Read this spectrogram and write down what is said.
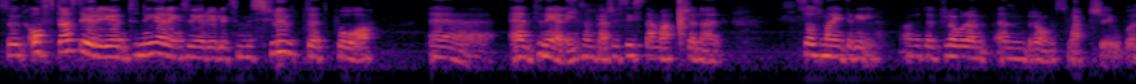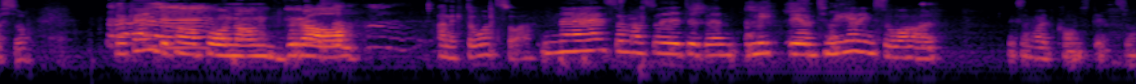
Så oftast är det ju en turnering så är det ju liksom i slutet på eh, en turnering som kanske sista matchen är så som man inte vill. Alltså typ förlora en, en bronsmatch i OS. Så jag kan inte komma på någon bra... Anekdot så? Nej, som alltså i typ en, mitt i en turnering så har liksom varit konstigt. Så.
